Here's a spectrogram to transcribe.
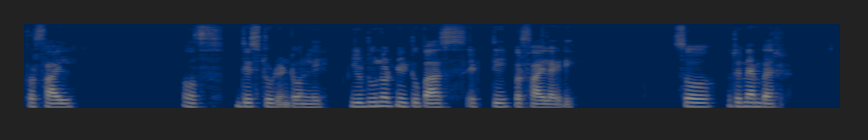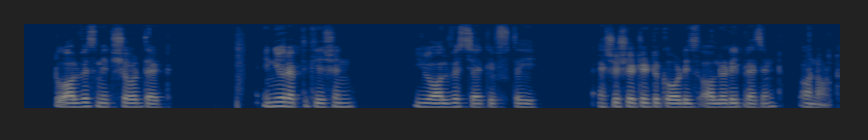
profile of this student only. You do not need to pass it the profile ID. So remember to always make sure that in your application you always check if the associated record is already present or not.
